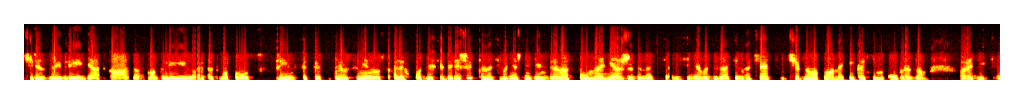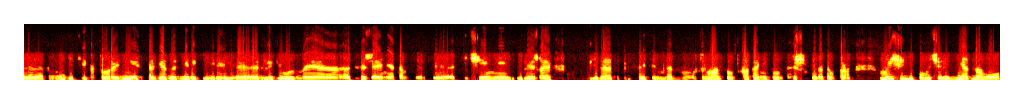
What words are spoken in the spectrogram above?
через заявление отказа могли этот вопрос в принципе, плюс-минус легко для себя решить, то на сегодняшний день для нас полная неожиданность внесения в обязательную часть учебного плана и каким образом родители детей, которые не исповедуют никакие религиозные движения, там, течения или же являются представителями мусульманства, вот как они будут решить этот вопрос, мы еще не получили ни одного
